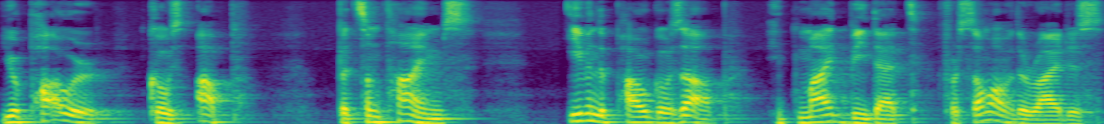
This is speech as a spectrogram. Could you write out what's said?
your power goes up. But sometimes even the power goes up it might be that for some of the riders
